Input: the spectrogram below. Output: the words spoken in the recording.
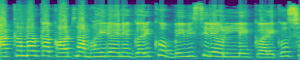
आक्रमणका घटना भइरहने गरेको बेबिसीले उल्लेख गरेको छ।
